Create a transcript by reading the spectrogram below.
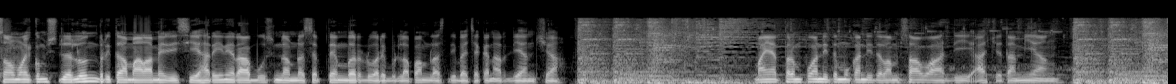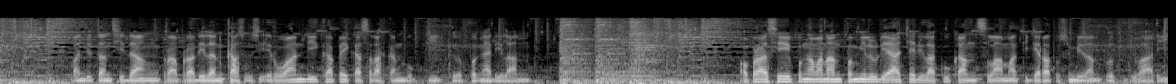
Assalamualaikum Sudarlun, berita malam edisi hari ini Rabu 19 September 2018 dibacakan Ardian Syah. Mayat perempuan ditemukan di dalam sawah di Aceh Tamiang. Lanjutan sidang pra-peradilan kasus Irwan di KPK serahkan bukti ke pengadilan. Operasi pengamanan pemilu di Aceh dilakukan selama 397 hari.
